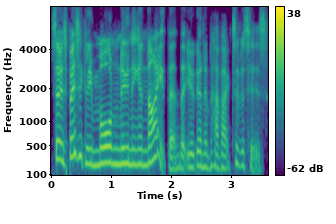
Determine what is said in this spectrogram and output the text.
So it's basically morning, nooning, and night then that you're going to have activities.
